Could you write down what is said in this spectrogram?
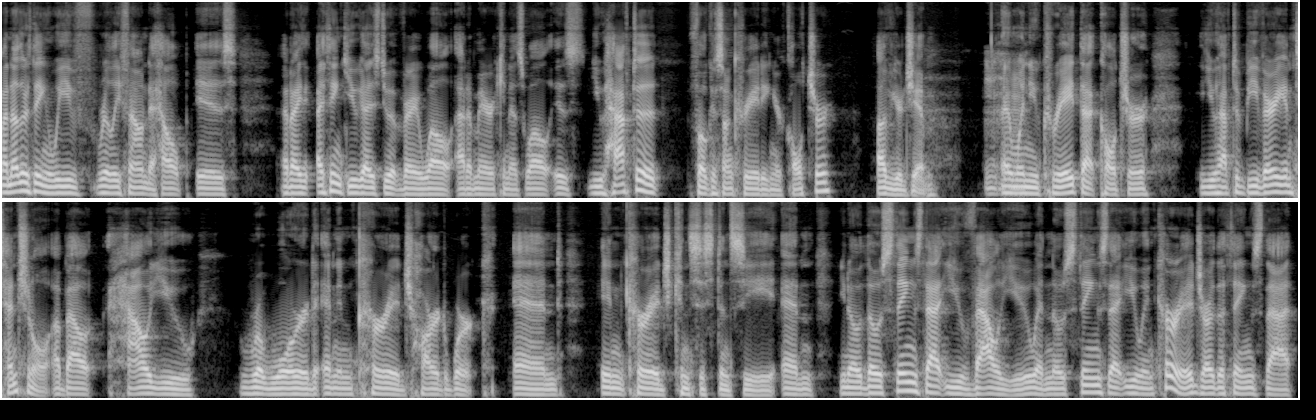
Another thing we've really found to help is, and I, I think you guys do it very well at American as well, is you have to focus on creating your culture of your gym. Mm-hmm. And when you create that culture, you have to be very intentional about how you reward and encourage hard work and encourage consistency and you know those things that you value and those things that you encourage are the things that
